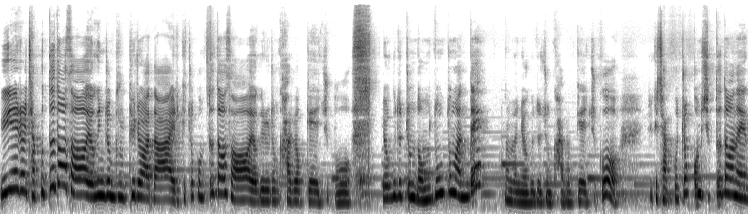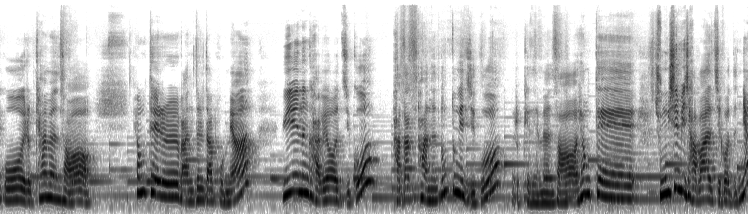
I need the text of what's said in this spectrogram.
위에를 자꾸 뜯어서 여긴 좀 불필요하다 이렇게 조금 뜯어서 여기를 좀 가볍게 해주고 여기도 좀 너무 뚱뚱한데 그러면 여기도 좀 가볍게 해주고 이렇게 자꾸 조금씩 뜯어내고 이렇게 하면서 형태를 만들다 보면 위에는 가벼워지고 바닥판은 뚱뚱해지고 이렇게 되면서 형태 중심이 잡아지거든요.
